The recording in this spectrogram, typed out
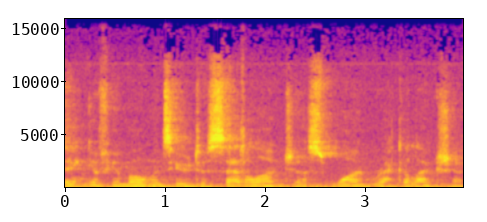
taking a few moments here to settle on just one recollection.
